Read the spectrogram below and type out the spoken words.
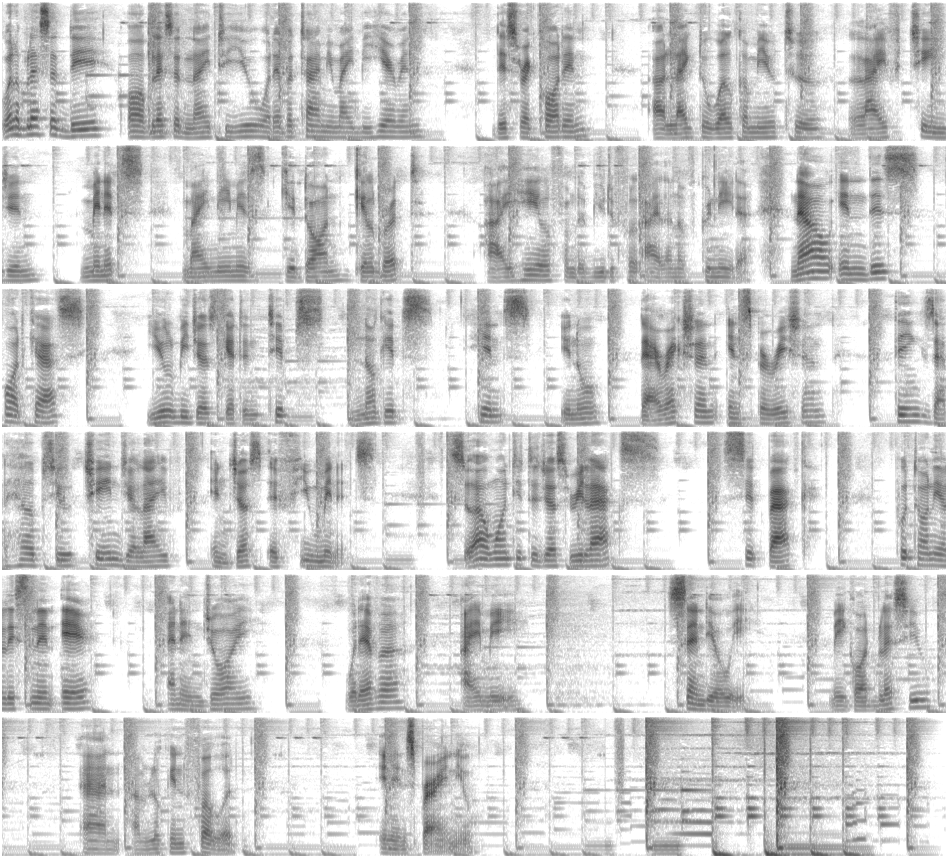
Well, a blessed day or a blessed night to you, whatever time you might be hearing this recording. I'd like to welcome you to Life Changing Minutes. My name is Gidon Gilbert. I hail from the beautiful island of Grenada. Now, in this podcast, you'll be just getting tips, nuggets, hints, you know, direction, inspiration, things that helps you change your life in just a few minutes. So I want you to just relax, sit back, put on your listening ear and enjoy whatever I may send your way. May God bless you and I'm looking forward in inspiring you.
